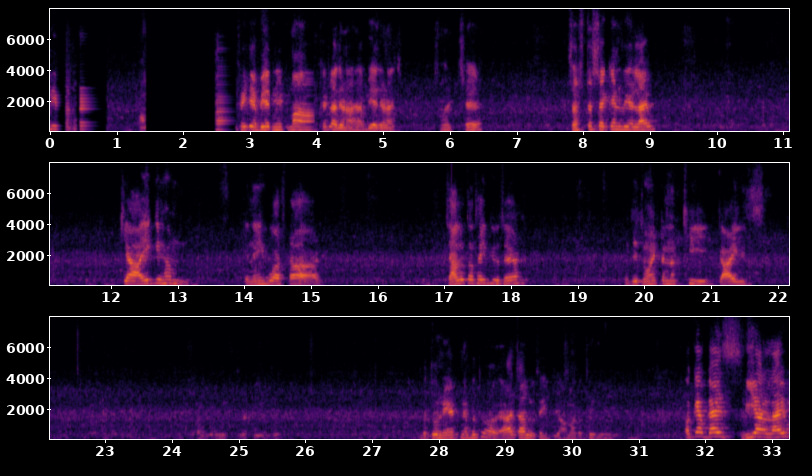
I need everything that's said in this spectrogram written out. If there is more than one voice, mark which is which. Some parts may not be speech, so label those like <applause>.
Speaker 1: Daily થઈ જાય બે મિનિટમાં કેટલા જણા છે બે જણા જ છે just a second we are live क्या आएगी हम कि नहीं हुआ स्टार्ट ચાલુ તો થઈ ગયું છે હજી જોઈન્ટ નથી ગાઈઝ બધું નેટ ને બધું આવે. આ ચાલુ થઈ ગયું. અમારું થઈ ગયું. Okay guys we are live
